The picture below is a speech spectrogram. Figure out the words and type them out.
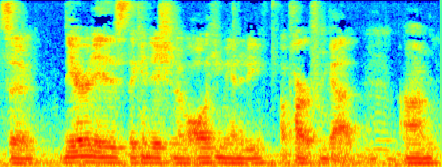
So There it is, the condition of all humanity apart from God. Um,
